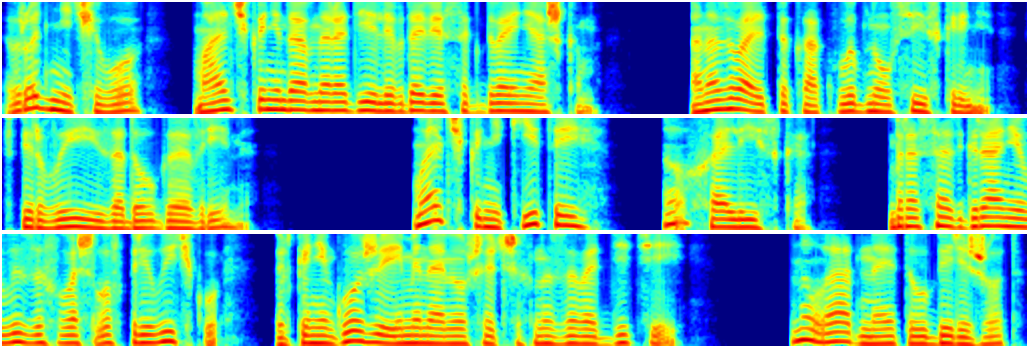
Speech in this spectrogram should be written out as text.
Вроде ничего. Мальчика недавно родили в довесок к двойняшкам. А назвали-то как, улыбнулся искренне. Впервые за долгое время. Мальчика Никитой. Ох, Алиска. Бросать грани вызов вошло в привычку, только негоже именами ушедших называть детей. Ну ладно, это убережет.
